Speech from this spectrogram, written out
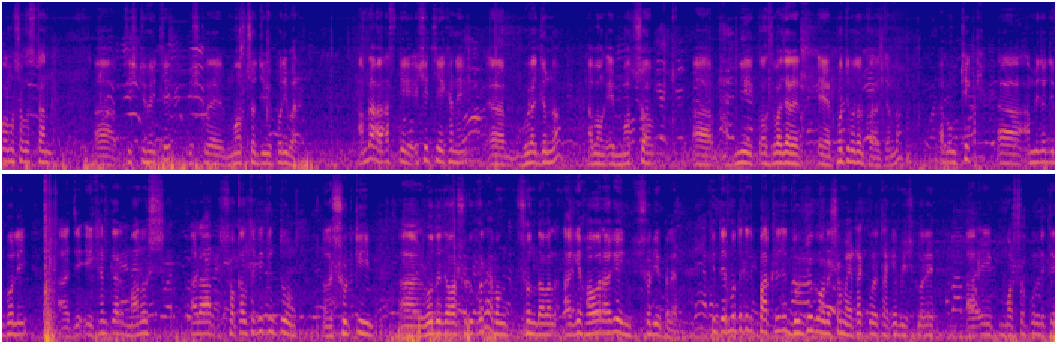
কর্মসংস্থান সৃষ্টি হয়েছে, বিশেষ করে মৎস্যজীবী পরিবারে। আমরা আজকে এসেছি এখানে ঘোরার জন্য এবং এই মৎস্য নিয়ে কক্সবাজারের প্রতিবেদন করার জন্য। এবং ঠিক আমি যদি বলি যে এখানকার মানুষরা সকাল থেকে কিন্তু শুটকি রোদে যাওয়া শুরু করে এবং সন্ধ্যাবেলা আগে হওয়ার আগেই সরিয়ে ফেলেন। কিন্তু এর মধ্যে কিন্তু প্রাকৃতিক দুর্যোগ অনেক সময় অ্যাটাক করে থাকে বিশেষ করে এই মৎস্যপল্লীতে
